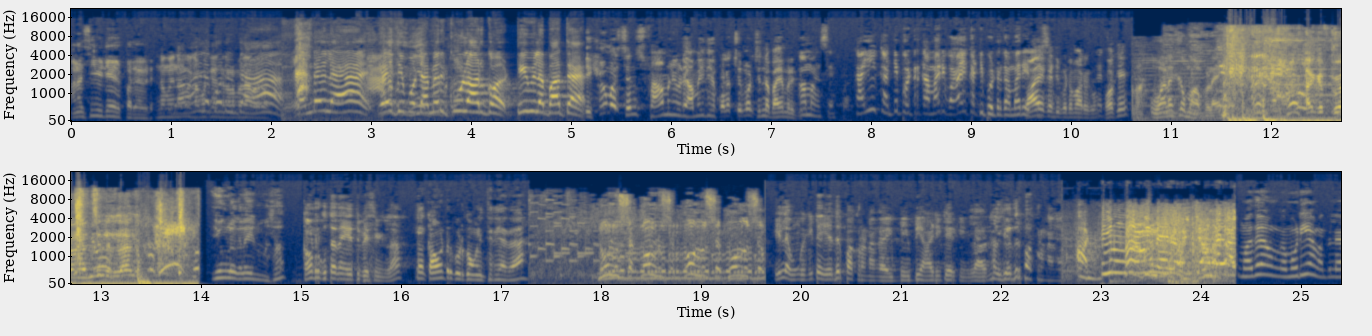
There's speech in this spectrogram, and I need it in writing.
ஆனா சீவிட்டே இருப்பாரு அவரு. சண்டையில ஏசி போட்ட மாதிரி கூலா இருக்கும். டிவில பார்த்தேன் ஹியூமர் சென்ஸ் ஃபேமிலியோட அமைதியை குலைச்சிருமோ சின்ன பயம் இருக்கு. ஆமாங்க சார். கையை கட்டி போட்டிருக்க மாதிரி வாய் கட்டி போட்டிருக்க மாதிரி வாயை கட்டிப்பட்ட மாதிரி இருக்கும். ஓகே வணக்கம் மாப்பிள. இவங்களுக்கு வேணுமா சார்? கவுண்டர் குத்தா தான் ஏத்து பேசுவீங்களா? கவுண்டர் கொடுக்க உங்களுக்கு தெரியாதா? இல்ல உங்ககிட்ட எதிர்பார்க்கறோம் நாங்க. இப்படி இப்படி ஆடிட்டே இருக்கீங்களா? அதனால எதிர்பார்க்கறோம் நாங்க. முதல்ல உங்க முடிய முதல்ல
